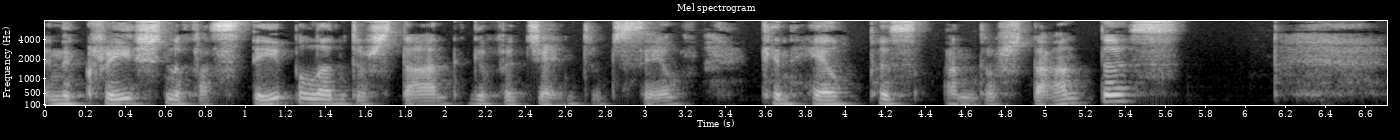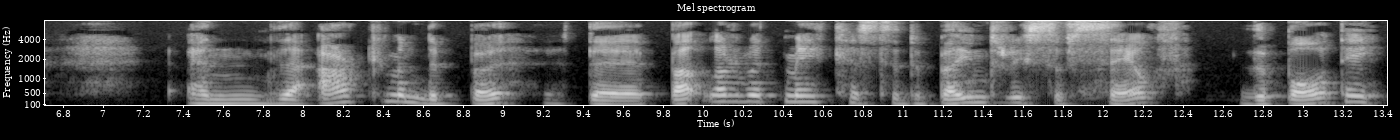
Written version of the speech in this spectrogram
and the creation of a stable understanding of a gendered self can help us understand this. And the argument that the Butler would make as to the boundaries of self, the body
